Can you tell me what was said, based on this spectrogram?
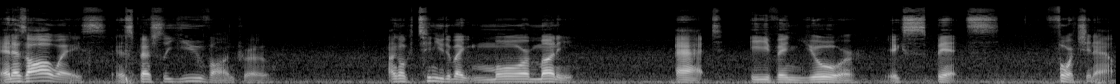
And as always, and especially you, Von Crow, I'm going to continue to make more money at even your expense. Fortune out.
